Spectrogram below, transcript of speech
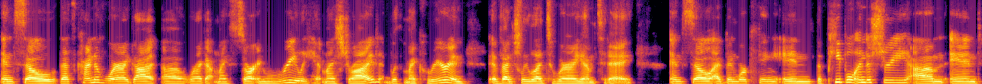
And so that's kind of where i got uh, where i got my start and really hit my stride with my career and eventually led to where i am today. And so i've been working in the people industry um, and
